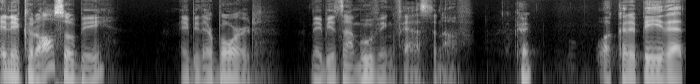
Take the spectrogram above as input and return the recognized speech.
And it could also be maybe they're bored. Maybe it's not moving fast enough. Okay. Well, could it be that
